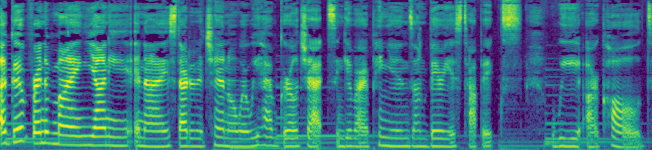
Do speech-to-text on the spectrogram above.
a good friend of mine, Yanni, and I started a channel where we have girl chats and give our opinions on various topics. We are called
